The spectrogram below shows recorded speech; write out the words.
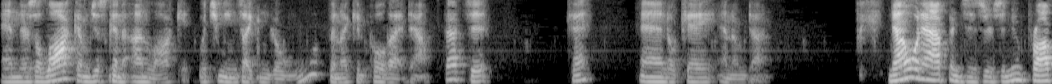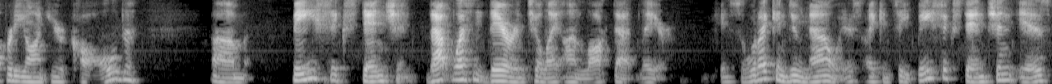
And there's a lock I'm just going to unlock it which means I can go whoop and I can pull that down. That's it okay? And okay and I'm done. Now what happens is there's a new property on here called um, base extension. That wasn't there until I unlocked that layer. Okay, so what I can do now is I can say base extension is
